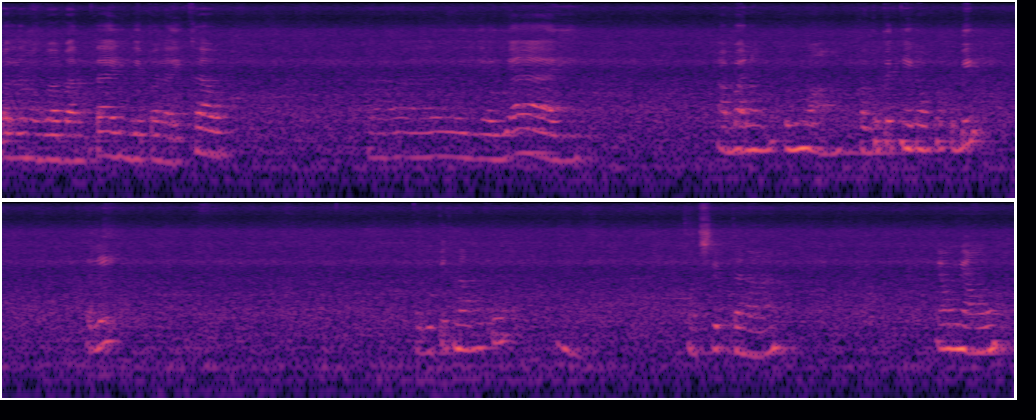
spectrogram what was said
pala magbabantay, hindi pala ikaw. Ay, ay, ay. Haba ng buko mo ah. Pagupit na ikaw kakubi. Dali. Pagupit na ako. Hmm. Mag-sleep ka na. Meow meow.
